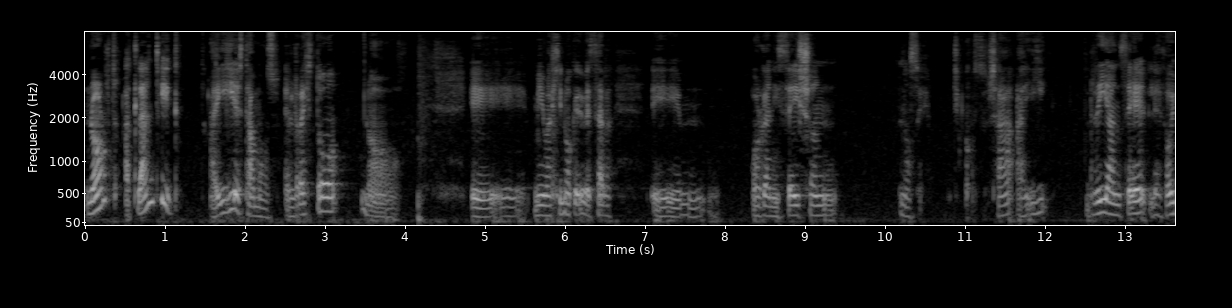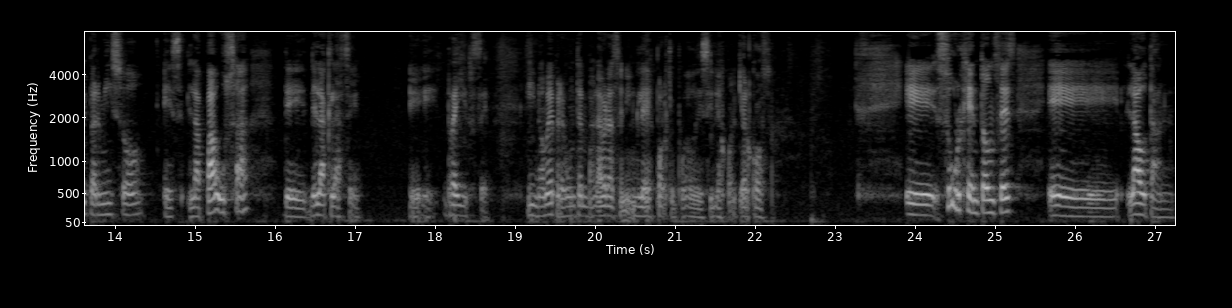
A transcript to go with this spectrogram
North Atlantic, ahí estamos. El resto no, eh, me imagino que debe ser eh, organization, no sé, chicos, ya ahí ríanse, les doy permiso, es la pausa de, la clase, eh, reírse. Y no me pregunten palabras en inglés porque puedo decirles cualquier cosa. surge entonces la OTAN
